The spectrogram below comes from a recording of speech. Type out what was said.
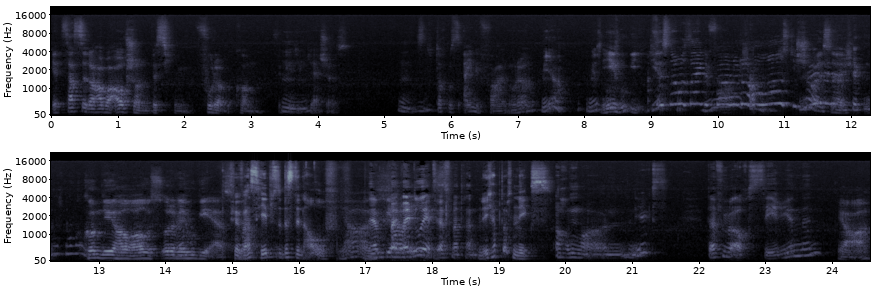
jetzt hast du doch aber auch schon ein bisschen Futter bekommen für Mhm. Guilty Pleasures. Mhm. Ist doch was eingefallen, oder? Ja, mir ist Nee, Hugi, dir ist noch was eingefallen oder hau raus die Scheiße. Ich heb das noch auf. Komm, nee, hau raus. Oder wer Hugi erst? Für was hebst du das denn auf? Ja, Ja, Hugi weil, weil du jetzt erstmal dran bist. Ich hab doch nix. Ach man, nix. Dürfen wir auch Serien nennen? Ja.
